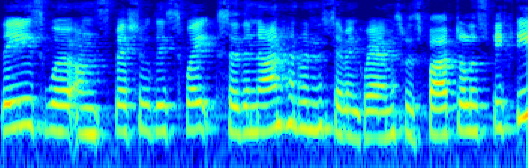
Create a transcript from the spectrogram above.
These were on special this week, so the 907 grams was $5.50.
